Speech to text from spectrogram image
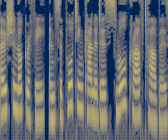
oceanography, and supporting Canada's small craft harbours.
